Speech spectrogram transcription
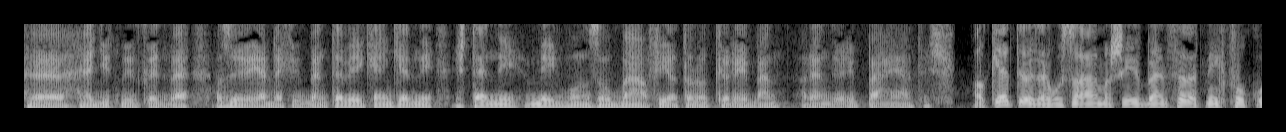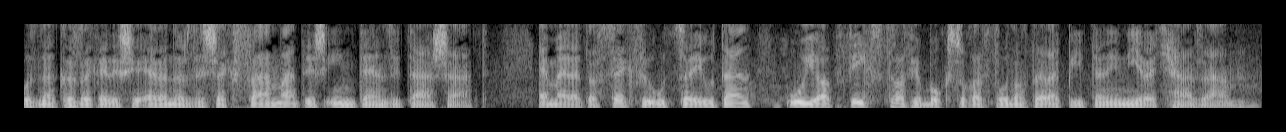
eh, együttműködve az ő érdekükben tevékenykedni, és tenni még vonzóbbá a fiatalok körében a rendőri pályát is. A 2023-as évben szeretnék fokozni a közlekedési ellenőrzések számát és intenzitását. Emellett a Szegfő utcai után újabb fix trafiboxokat fognak telepíteni Nyíregyházán.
